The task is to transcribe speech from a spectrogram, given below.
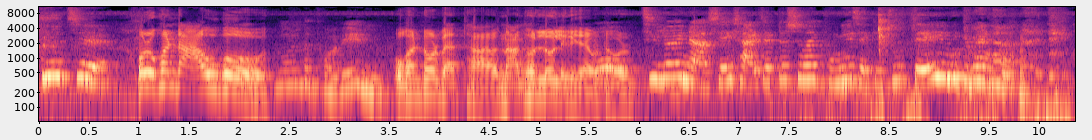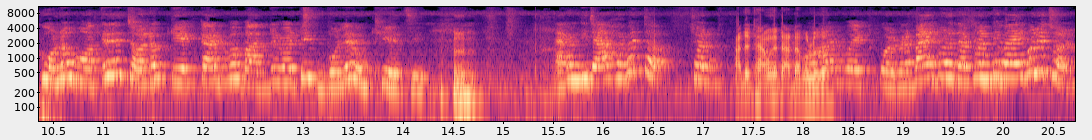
কি হচ্ছে? ওর ওখানটা আউ গো। ওখানটা ওর ব্যথা না ধরলেও লেগে যায় ওটা ওর। ছিলই না সেই সাড়ে চারটার সময় ঘুমিয়েছে কিছুতেই উঠবে না। কোনো মতে চলো কেক কাটবো বার্থডে পার্টি বলে উঠিয়েছি। এখন কি যাওয়া হবে তো? চলো। আচ্ছা ঠামকে টাটা বলে দাও। আর ওয়েট করবে না। বাই বলে দাও। ঠামকে বাই বলে চলো।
